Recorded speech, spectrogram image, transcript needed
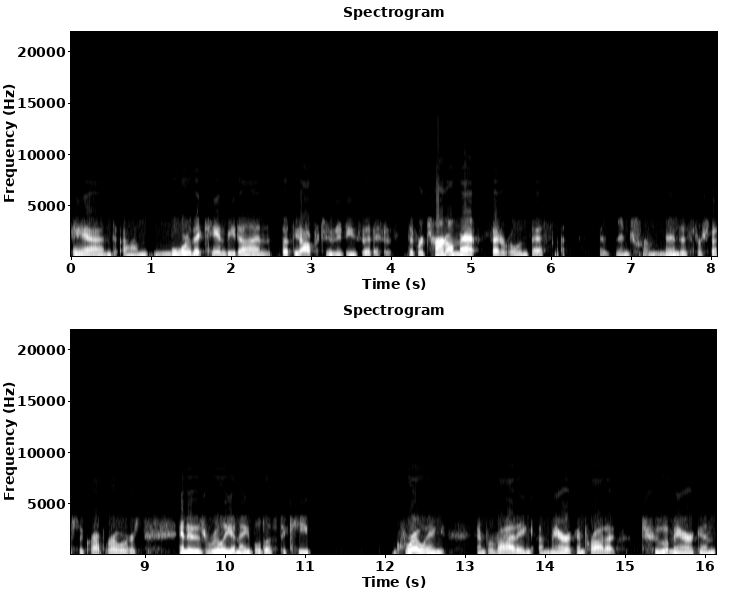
and um, more that can be done, but the opportunities that it has, the return on that federal investment has been tremendous for specialty crop growers, and it has really enabled us to keep growing and providing American products to Americans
